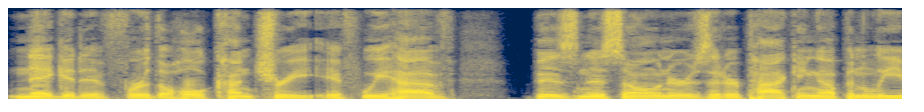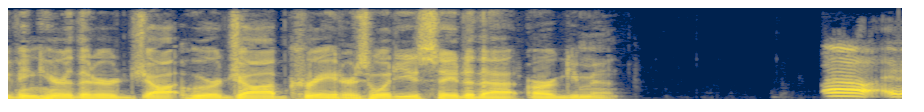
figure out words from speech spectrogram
negative for the whole country if we have business owners that are packing up and leaving here that are jo- who are job creators. What do you say to that argument? Well, uh,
